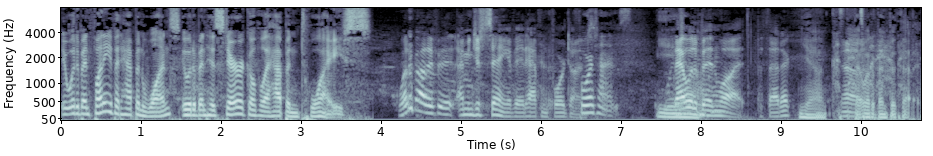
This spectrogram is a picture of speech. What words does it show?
It would have been funny if it happened once. It would have been hysterical if it happened twice. What about if it? I mean, just saying, if it happened four times. Four times. Yeah. That would have been what? Pathetic. Yeah, No. that would have been pathetic.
